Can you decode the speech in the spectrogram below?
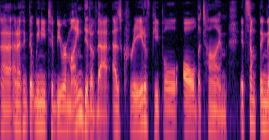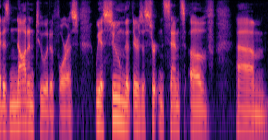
Uh, and I think that we need to be reminded of that as creative people all the time. It's something that is not intuitive for us. We assume that there's a certain sense of, um,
